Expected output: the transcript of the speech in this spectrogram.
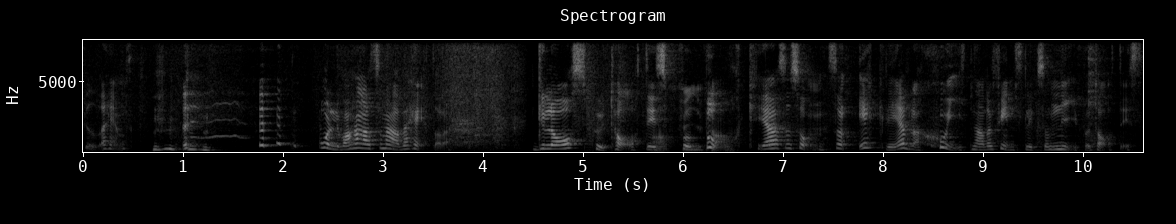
Gud vad hemskt. Oliver har handlat sån här, vad heter det? Glaspotatis Ja, på burk. Ja alltså sån. Sån äcklig jävla skit när det finns liksom ny potatis.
